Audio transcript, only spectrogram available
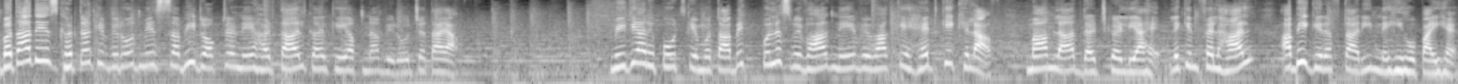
बता दें, इस घटना के विरोध में सभी डॉक्टर ने हड़ताल करके अपना विरोध जताया। मीडिया रिपोर्ट्स के मुताबिक पुलिस विभाग ने विभाग के हेड के खिलाफ मामला दर्ज कर लिया है, लेकिन फ़िलहाल अभी गिरफ्तारी नहीं हो पाई है।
